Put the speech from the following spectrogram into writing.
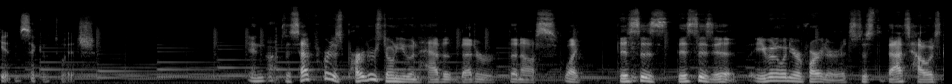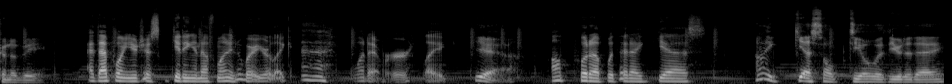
getting sick of Twitch. And the sad part is partners don't even have it better than us. Like this is this is it. Even when you're a partner, it's just that's how it's gonna be. At that point, you're just getting enough money to where you're like, eh, whatever. Like, Yeah. I'll put up with it, I guess. I guess I'll deal with you today.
